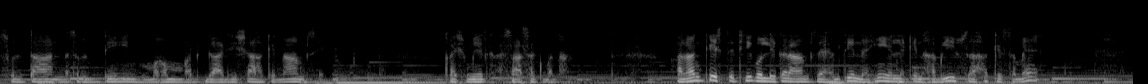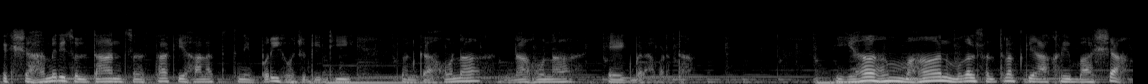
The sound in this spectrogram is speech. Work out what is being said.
सुल्तान नसरुद्दीन मोहम्मद गाजी शाह के नाम से कश्मीर का शासक बना। हालाँकि स्थिति को लेकर आम सहमति नहीं है, लेकिन हबीब शाह के समय एक शाहमरी सुल्तान संस्था की हालत इतनी बुरी हो चुकी थी कि उनका होना ना होना एक बराबर था। यहाँ हम महान मुगल सल्तनत के आखिरी बादशाह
